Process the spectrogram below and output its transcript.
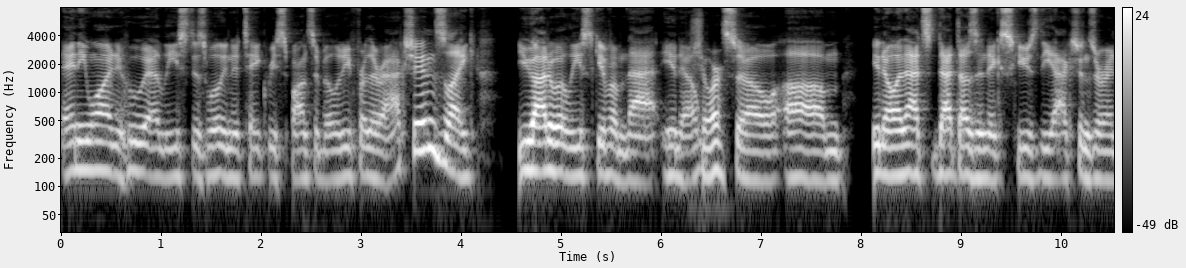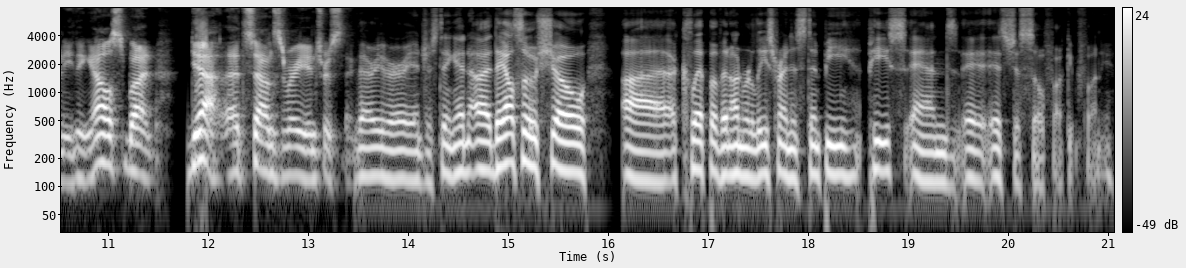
anyone who at least is willing to take responsibility for their actions like you got to at least give them that you know? Sure. So um you know and that's that doesn't excuse the actions or anything else but yeah that sounds very interesting. Very very interesting and uh, they also show uh, a clip of an unreleased Ren and Stimpy piece, and it, it's just so fucking funny.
